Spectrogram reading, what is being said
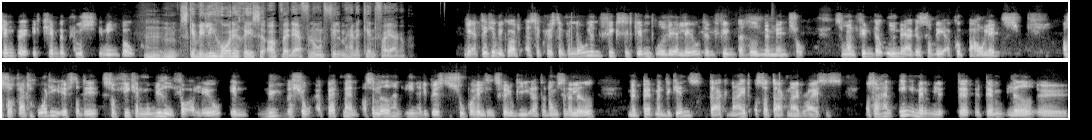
kæmpe, et kæmpe plus i min bog. Mm. Skal vi lige hurtigt rise op, hvad det er for nogle film, han er kendt for, Jacob? Ja, det kan vi godt. Altså, Christopher Nolan fik sit gennembrud ved at lave den film, der hed Memento, som var en film, der udmærkede sig ved at gå baglæns. Og så ret hurtigt efter det, så fik han mulighed for at lave en ny version af Batman, og så lavede han en af de bedste superhelte-trilogier, der nogensinde er lavet, med Batman Begins, Dark Knight og så Dark Knight Rises. Og så har han indimellem dem lavet øh,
